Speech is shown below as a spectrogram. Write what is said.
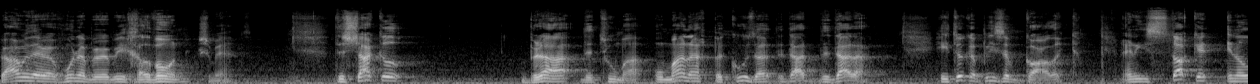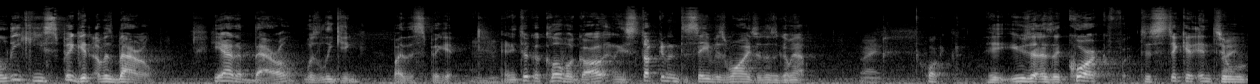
Amru le Rav Huna Barabi Chalvon Shemet. The shakel bra the tuma umanach bekuza the dada. He took a piece of garlic and he stuck it in a leaky spigot of his barrel. He had a barrel was leaking by the spigot, and he took a clove of garlic and he stuck it in to save his wine so it doesn't come out. Right. Cork. He used it as a cork for, to stick it into. Right. You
